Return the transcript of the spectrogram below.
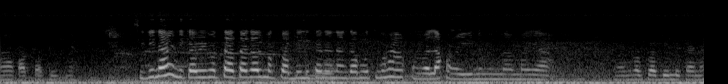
mga kapatid niya. Sige na, hindi kami magtatagal. Magpabili ka na ng gamot mo ha. Kung wala kang iinumin mamaya. Yan, magpabili ka na.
